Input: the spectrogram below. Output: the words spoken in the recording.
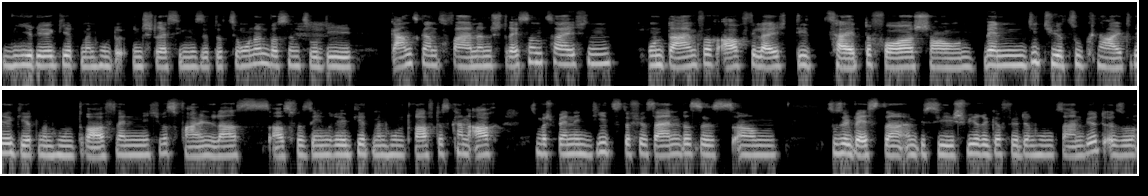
wie reagiert mein Hund in stressigen Situationen, was sind so die ganz, ganz feinen Stressanzeichen. und da einfach auch vielleicht die Zeit davor schauen. Wenn die Tür zuknallt, reagiert mein Hund drauf. Wenn ich was fallen lasse, aus Versehen reagiert mein Hund drauf. Das kann auch zum Beispiel ein Indiz dafür sein, dass es ähm, zu Silvester ein bisschen schwieriger für den Hund sein wird. Also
